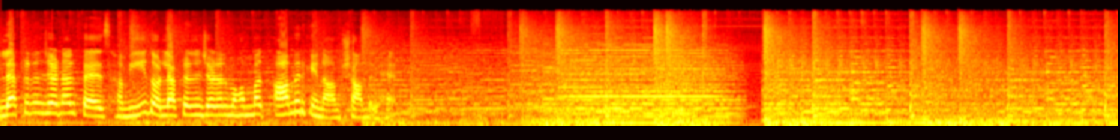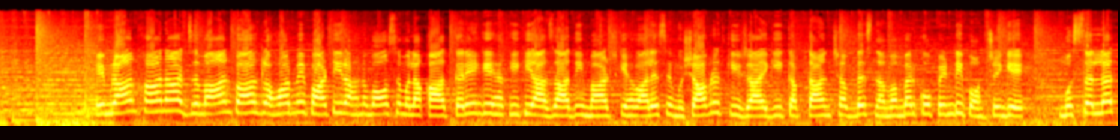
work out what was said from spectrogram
lieutenant general Faiz Hameed और लेफ्टिनेंट जनरल मोहम्मद आमिर के नाम शामिल हैं। इमरान खान आज जमान पार्क लाहौर में पार्टी रहनुमाओं से मुलाकात करेंगे। हकीकी आज़ादी मार्च के हवाले से मुशावरत की जाएगी। कप्तान 26 नवंबर को पिंडी पहुँचेंगे। मुसलत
